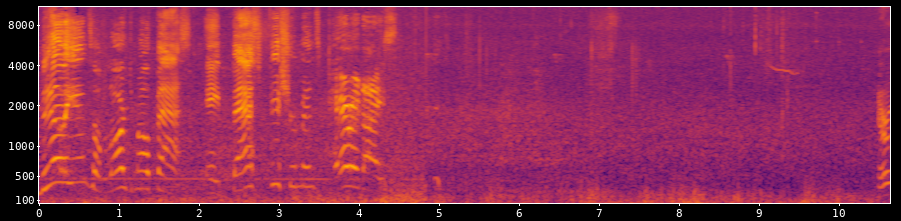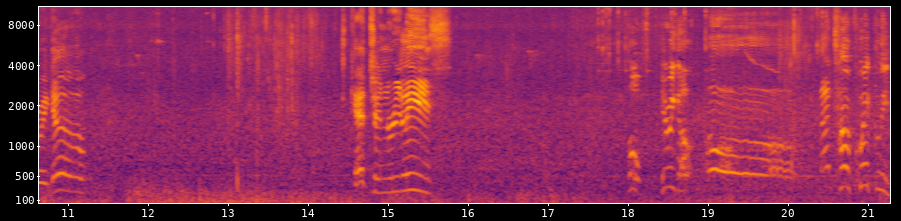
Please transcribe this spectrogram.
millions of largemouth bass. A bass fisherman's paradise. Here we go. Catch and release. Oh, here we go. Oh, that's how quickly,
